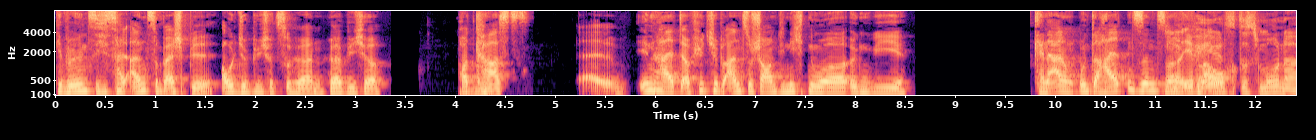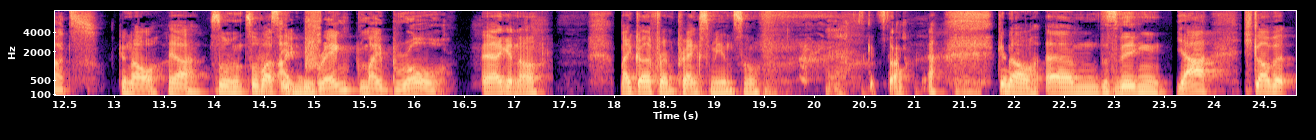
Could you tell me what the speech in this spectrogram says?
gewöhnt sich es halt an, zum Beispiel Audiobücher zu hören, Hörbücher Podcasts, äh, Inhalte auf YouTube anzuschauen, die nicht nur irgendwie, keine Ahnung, unterhalten sind, sondern die eben Fails auch. des Monats. Genau, ja, so sowas I eben. I pranked my bro. Ja, genau. My girlfriend pranks me und so. das gibt's auch. Ja. Genau. Ähm, deswegen, ja, ich glaube,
